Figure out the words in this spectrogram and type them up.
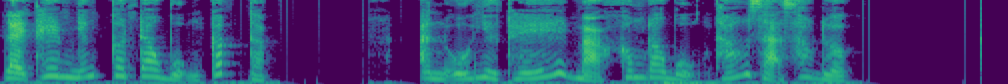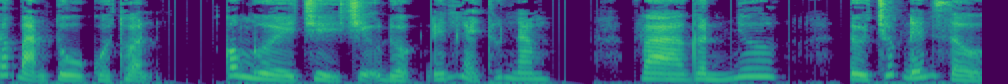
lại thêm những cơn đau bụng cấp tập. Ăn uống như thế mà không đau bụng tháo dạ sao được. Các bạn tù của Thuận, có người chỉ chịu được đến ngày thứ năm, và gần như từ trước đến giờ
